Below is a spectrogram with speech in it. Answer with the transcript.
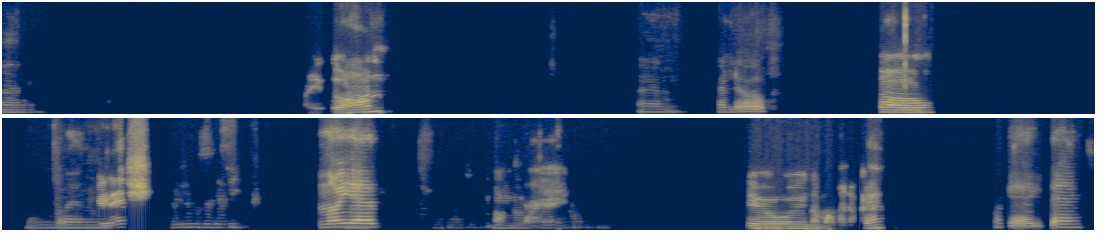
Um, Are you done? um, hello. Oh, England. finish. No yet. Okay. You in a moment, okay? Okay, thanks.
